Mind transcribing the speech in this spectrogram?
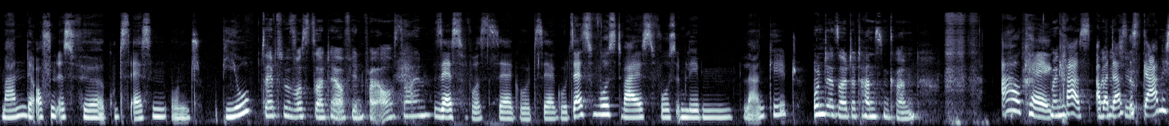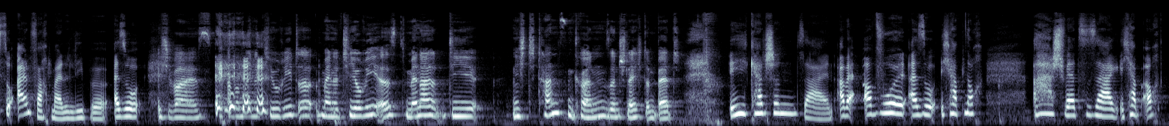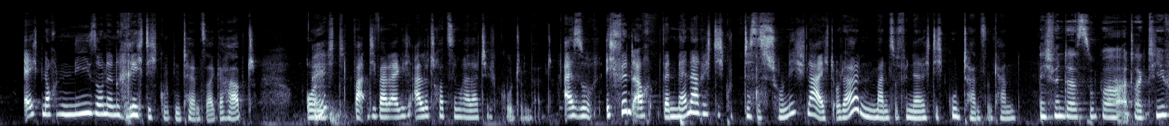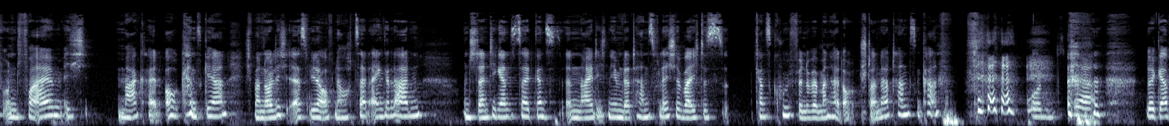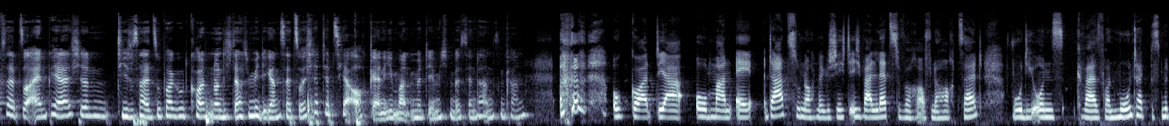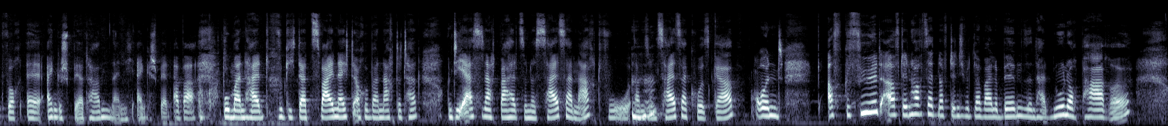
Mann, der offen ist für gutes Essen und Bio. selbstbewusst sollte er auf jeden Fall auch sein. Selbstbewusst, sehr gut, sehr gut. Selbstbewusst weiß, wo es im Leben lang geht. Und er sollte tanzen können. Ah, okay, Meine- krass. Aber das Theo- ist gar nicht so einfach, meine Liebe. Also, Ich weiß. Aber meine Theorie, meine Theorie ist, Männer, die nicht tanzen können, sind schlecht im Bett. Ich kann schon sein. Aber obwohl, also ich habe noch, ah, schwer zu sagen, ich habe auch echt noch nie so einen richtig guten Tänzer gehabt. Und Echt? War, die waren eigentlich alle trotzdem relativ gut im Bett. Also ich finde auch, wenn Männer richtig gut, das ist schon nicht leicht, oder? Einen Mann zu finden, der richtig gut tanzen kann. Ich finde das super attraktiv und vor allem, ich mag halt auch ganz gern. Ich war neulich erst wieder auf eine Hochzeit eingeladen und stand die ganze Zeit ganz neidisch neben der Tanzfläche, weil ich das ganz cool finde, wenn man halt auch Standard tanzen kann. und da gab es halt so ein Pärchen, die das halt super gut konnten und ich dachte mir die ganze Zeit so, ich hätte jetzt hier auch gerne jemanden, mit dem ich ein bisschen tanzen kann. Oh Gott, ja, oh Mann, ey, dazu noch eine Geschichte. Ich war letzte Woche auf einer Hochzeit, wo die uns quasi von Montag bis Mittwoch äh, eingesperrt haben. Nein, nicht eingesperrt, aber wo man halt wirklich da zwei Nächte auch übernachtet hat. Und die erste Nacht war halt so eine Salsa-Nacht, wo dann so ein Salsa-Kurs gab. Und auf gefühlt auf den Hochzeiten, auf denen ich mittlerweile bin, sind halt nur noch Paare.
